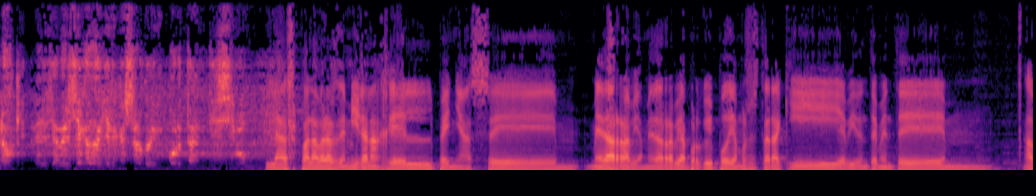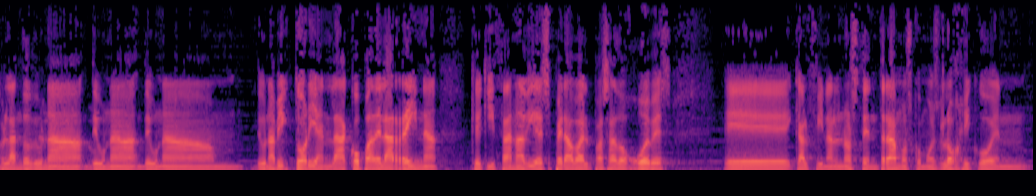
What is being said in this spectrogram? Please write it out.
lo que, el haber llegado aquí, que es algo importantísimo. Las palabras de Miguel Ángel Peñas. Eh, me da rabia, me da rabia porque hoy podíamos estar aquí, evidentemente, mm, hablando de una, de una, de una, de una victoria en la Copa de la Reina que quizá nadie esperaba el pasado jueves. Eh, que al final nos centramos, como es lógico, en,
